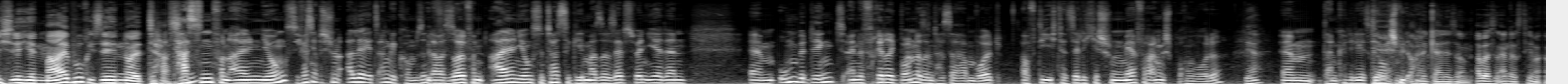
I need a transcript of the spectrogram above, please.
Ich sehe hier ein Malbuch, ich sehe hier neue Tassen. Tassen von allen Jungs. Ich weiß nicht, ob sie schon alle jetzt angekommen sind, aber es soll von allen Jungs eine Tasse geben. Also selbst wenn ihr dann ähm, unbedingt eine Frederik Bondersen-Tasse haben wollt, auf die ich tatsächlich hier schon mehrfach angesprochen wurde, Ja? ähm, dann könnt ihr die jetzt Der kaufen. spielt auch eine geile Song, aber ist ein anderes Thema.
